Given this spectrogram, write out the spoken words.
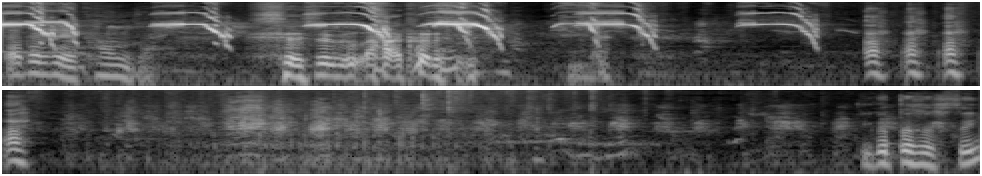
তাতে করে খাওয়া যায়। আ করে। কি করতেছিস তুই?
